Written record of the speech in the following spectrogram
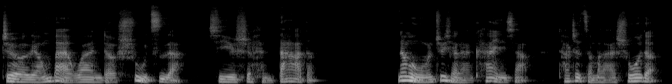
这两百万的数字啊，其实是很大的。那么我们具体来看一下，它是怎么来说的。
